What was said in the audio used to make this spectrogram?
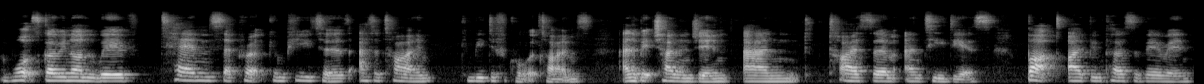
what's going on with 10 separate computers at a time can be difficult at times and a bit challenging and tiresome and tedious. But I've been persevering.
